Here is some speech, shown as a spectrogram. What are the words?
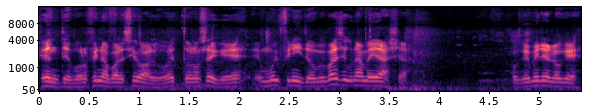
Gente, por fin apareció algo. Esto no sé qué es. Es muy finito. Me parece una medalla. Porque miren lo que es.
